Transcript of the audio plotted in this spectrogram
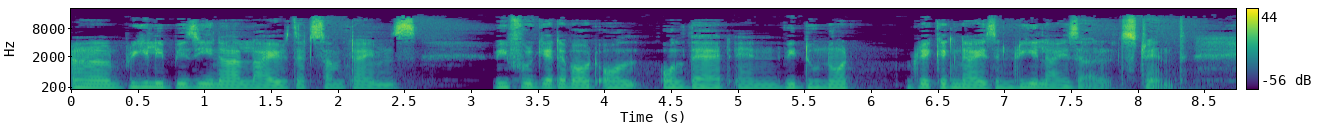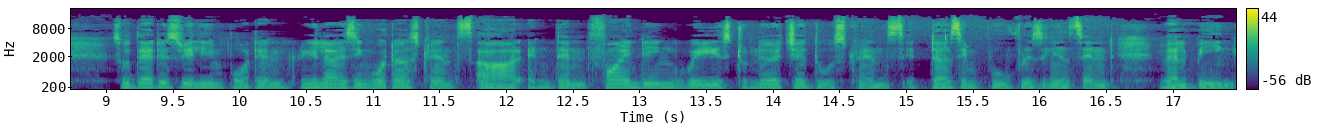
uh, really busy in our lives that sometimes we forget about all all that and we do not recognize and realize our strength. So that is really important, realizing what our strengths are and then finding ways to nurture those strengths. It does improve resilience and well-being.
